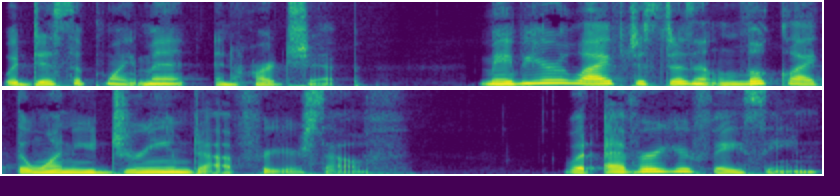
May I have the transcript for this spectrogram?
with disappointment and hardship. Maybe your life just doesn't look like the one you dreamed of for yourself. Whatever you're facing,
